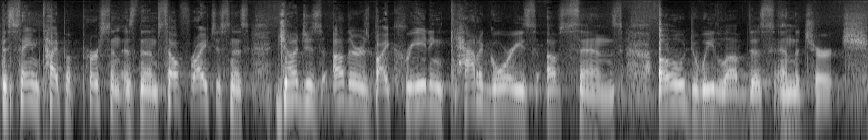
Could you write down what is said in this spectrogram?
the same type of person as them. Self righteousness judges others by creating categories of sins. Oh, do we love this in the church?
